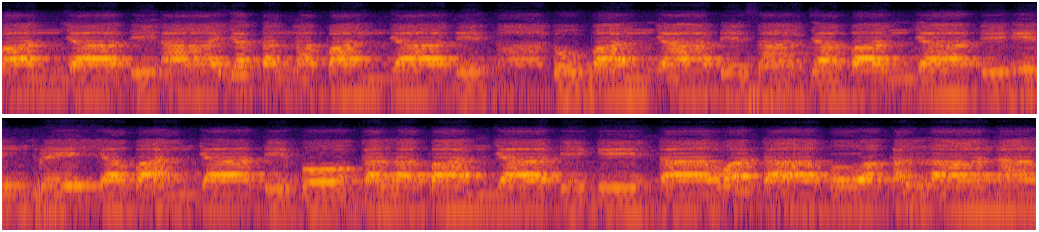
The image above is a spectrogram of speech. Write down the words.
ปัญญาติอายตนะปัญญาติตุปัญญาติสัจปัญญาติอินทรียปัญญาติโปกลปัญญาติกิตตาวตาโปกลานัง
